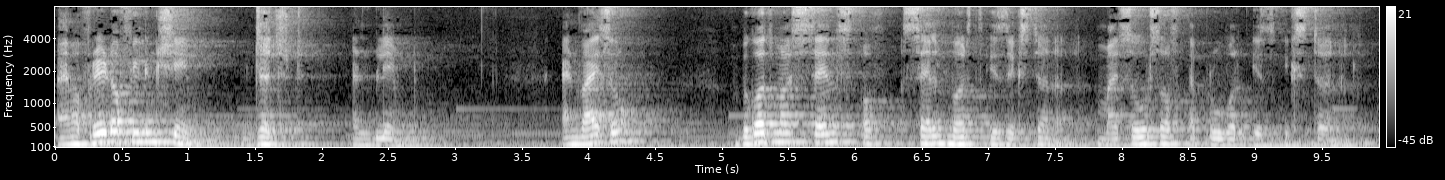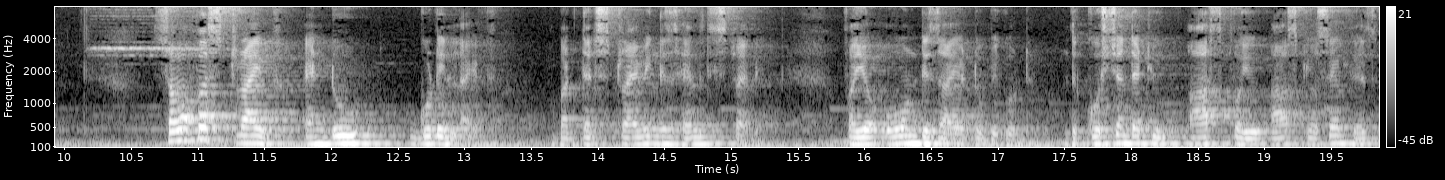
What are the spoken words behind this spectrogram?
I am afraid of feeling shame, judged, and blamed. And why so? Because my sense of self worth is external, my source of approval is external. Some of us strive and do good in life, but that striving is healthy striving for your own desire to be good. The question that you ask for you ask yourself is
